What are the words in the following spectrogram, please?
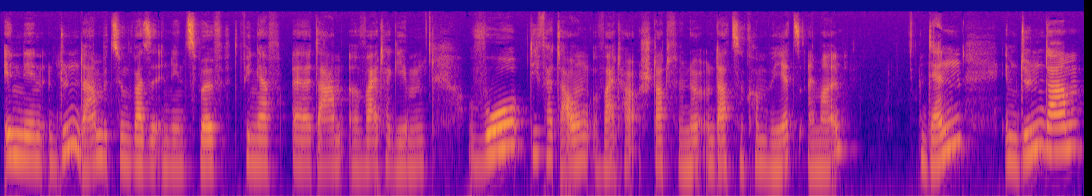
in den Dünndarm bzw. in den Zwölffingerdarm äh, weitergeben, wo die Verdauung weiter stattfindet. Und dazu kommen wir jetzt einmal. Denn im Dünndarm,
